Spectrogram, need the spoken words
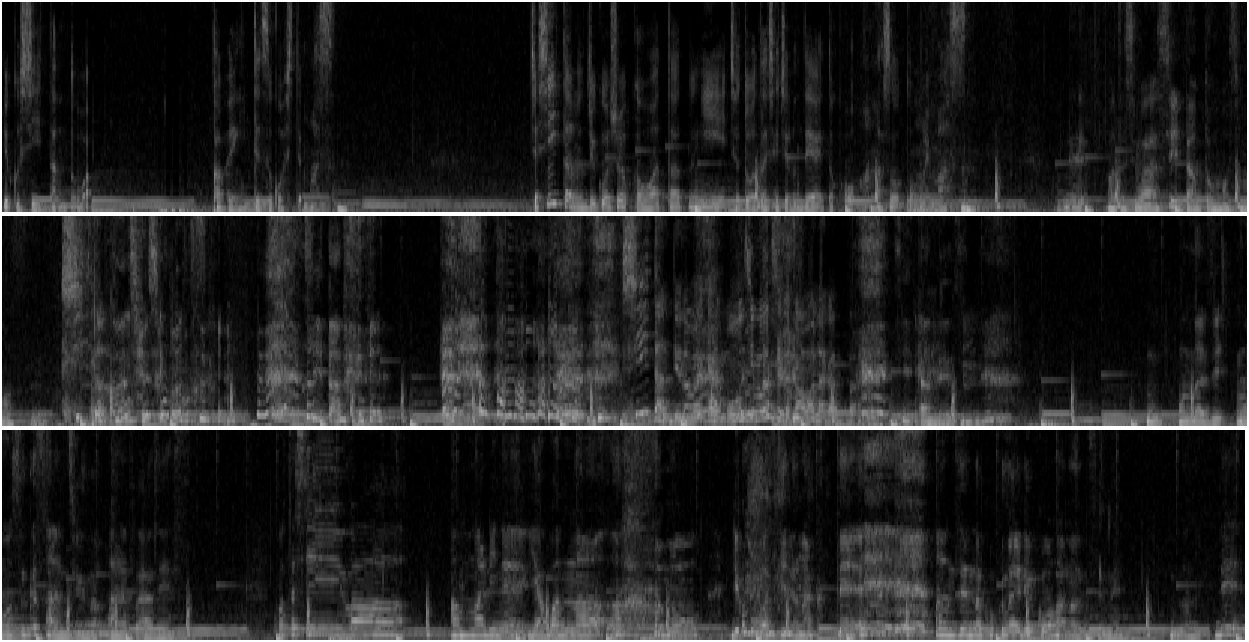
よくシータンとはカフェに行って過ごしてます、じゃあシータンの自己紹介終わった後にちょっと私たちの出会いとかを話そうと思います、で私はシータンと申します。シータンと申します。シータンでシータンっていう名前から申しますとか合わなかった、シータンです。うん。うん同じ。もうすぐ30のアラファーです。私はあんまりね野蛮なあの旅行は好きじゃなくて あ全な国内旅行派なんですよね。なので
